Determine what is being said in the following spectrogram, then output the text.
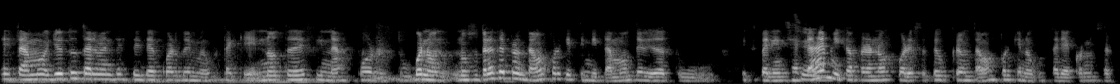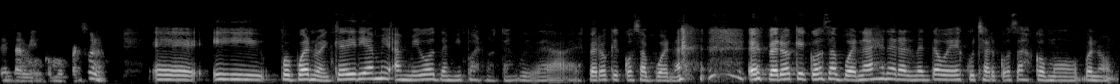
Estamos, yo totalmente estoy de acuerdo y me gusta que no te definas por tu, bueno, nosotras te preguntamos porque te invitamos debido a tu experiencia académica, pero no por eso te preguntamos porque nos gustaría conocerte también como persona. Eh, y pues bueno, ¿en qué diría mi amigo de mí? Pues no tengo idea. Espero que cosas buenas. Espero que cosas buenas. Generalmente voy a escuchar cosas como, bueno,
